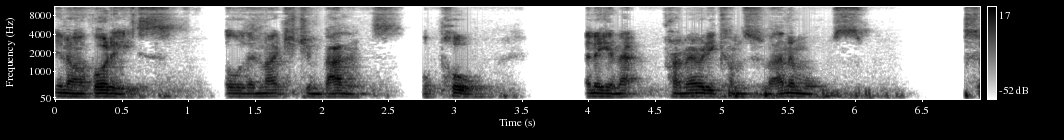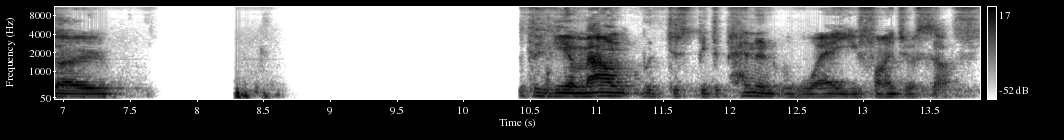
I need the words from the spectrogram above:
in our bodies or the nitrogen balance or pull. And again, that primarily comes from animals. So the, the amount would just be dependent on where you find yourself,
